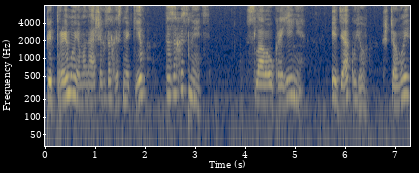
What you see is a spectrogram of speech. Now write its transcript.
підтримуємо наших захисників та захисниць. Слава Україні! І дякую, що ви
